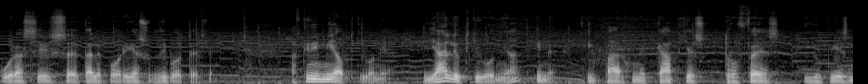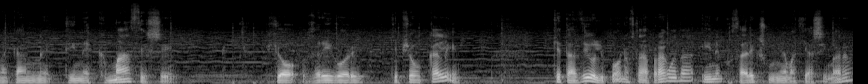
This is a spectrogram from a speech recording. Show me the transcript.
κούρασης, ε, ταλαιπωρίας, οτιδήποτε τέτοιο. Αυτή είναι η μία οπτική γωνία. Η άλλη οπτική γωνία είναι υπάρχουν κάποιες τροφές οι οποίες να κάνουν την εκμάθηση πιο γρήγορη και πιο καλή. Και τα δύο λοιπόν αυτά τα πράγματα είναι που θα ρίξουμε μια ματιά σήμερα.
